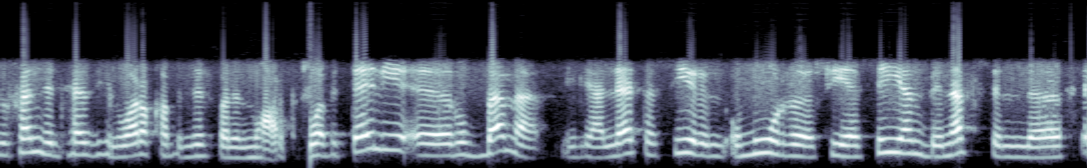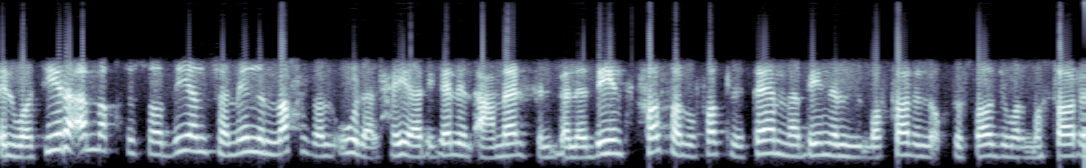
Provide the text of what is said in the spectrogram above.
يفند هذه الورقة بالنسبة للمعارضة. وبالتالي ربما يعني لا تسير الأمور سياسيا بنفس الوتيرة أما اقتصاديا فمن اللحظة الأولى الحقيقة رجال الأعمال في البلدين فصلوا فصل تام ما بين المسار الاقتصادي والمسار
